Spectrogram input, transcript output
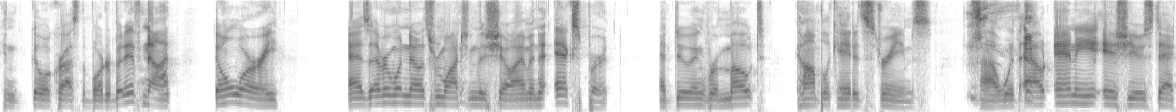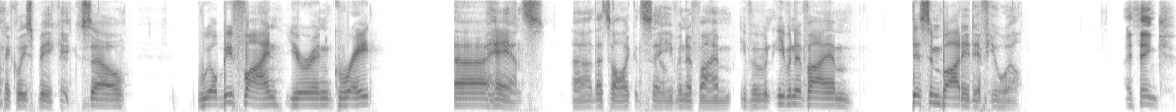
can go across the border. But if not, don't worry. As everyone knows from watching this show, I'm an expert at doing remote, complicated streams uh, without any issues, technically speaking. So we'll be fine. You're in great uh, hands. Uh, that's all I can say. Even if I'm even even if I am disembodied, if you will. I think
